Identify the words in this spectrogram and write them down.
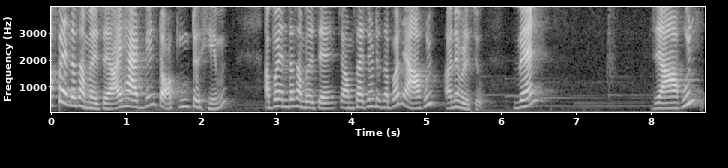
അപ്പോൾ എന്താ സംഭവിച്ചത് I had been talking to him അപ്പോൾ എന്താ സംഭവിച്ചത് സംസാരിച്ചുകൊണ്ടിരുന്നപ്പോൾ രാഹുൽ അവനെ വിളിച്ചു. വെൻ രാഹുൽ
